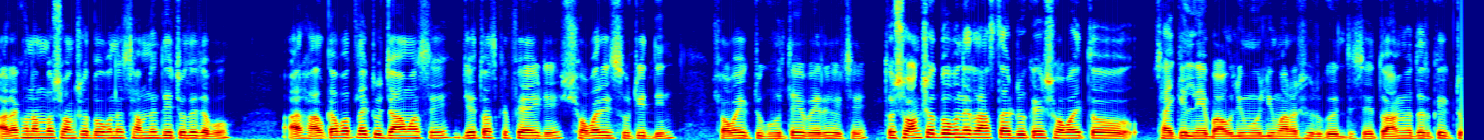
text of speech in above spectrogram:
আর এখন আমরা সংসদ ভবনের সামনে দিয়ে চলে যাব। আর হালকা পাতলা একটু জাম আছে, যেহেতু আজকে ফ্রাইডে সবারই ছুটির দিন। সবাই একটু ঘুরতে বের হয়েছে। তো সংসদ ভবনের রাস্তায় ঢুকে সবাই তো সাইকেল নিয়ে বাউলি মুলি মারা শুরু করে দিয়েছে তো আমি ওদেরকে একটু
